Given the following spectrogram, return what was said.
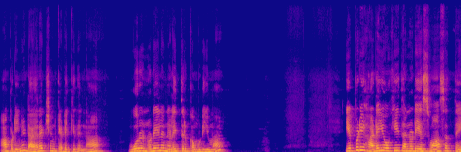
அப்படின்னு டைரக்ஷன் கிடைக்குதுன்னா ஒரு நுடையில் நிலைத்திருக்க முடியுமா? எப்படி ஹடயோகி தன்னுடைய சுவாசத்தை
